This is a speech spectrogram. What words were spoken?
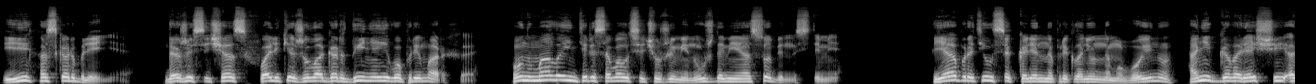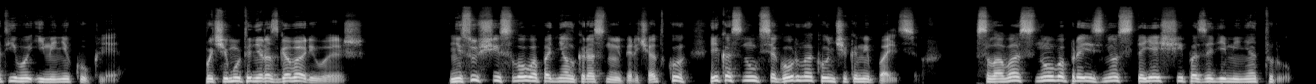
И оскорбление. Даже сейчас в Фальке жила гордыня его примарха. Он мало интересовался чужими нуждами и особенностями. Я обратился к коленно преклоненному воину, а не к говорящей от его имени кукле. «Почему ты не разговариваешь?» Несущий слово поднял красную перчатку и коснулся горла кончиками пальцев. Слова снова произнес стоящий позади меня труп.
